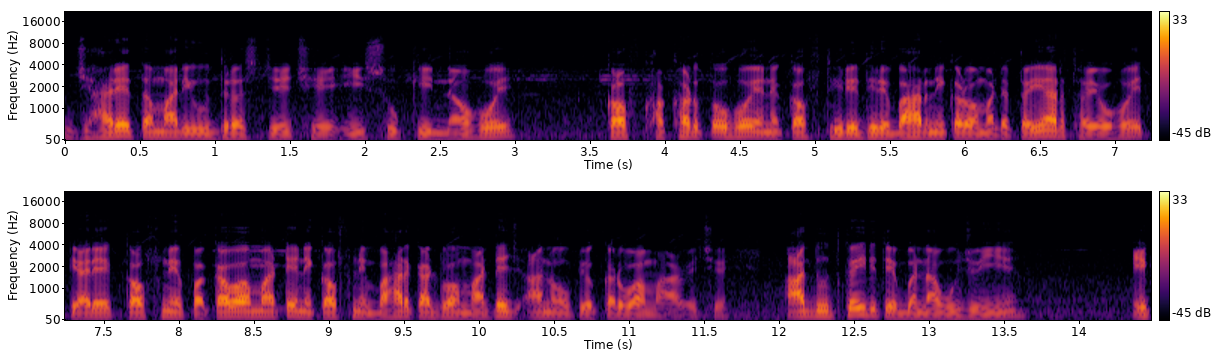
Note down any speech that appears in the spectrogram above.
જ્યારે તમારી ઉધરસ જે છે એ સૂકી ન હોય, કફ ખખડતો હોય અને કફ ધીરે ધીરે બહાર નીકળવા માટે તૈયાર થયો હોય, ત્યારે કફને પકાવવા માટે અને કફને બહાર કાઢવા માટે જ આનો ઉપયોગ કરવામાં આવે છે. આ દૂધ કઈ રીતે બનાવવું જોઈએ? એક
